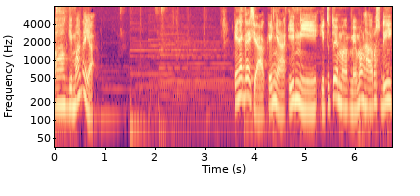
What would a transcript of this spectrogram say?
Uh, gimana ya? Kayaknya guys ya kayaknya ini itu tuh emang memang harus di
